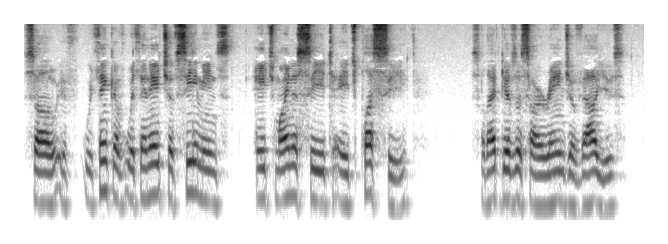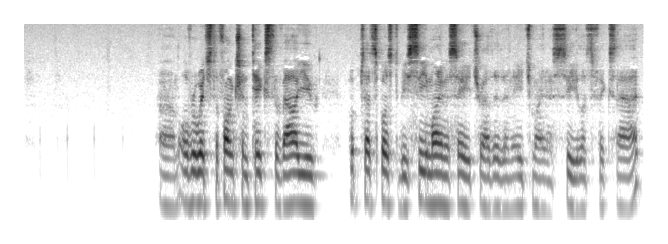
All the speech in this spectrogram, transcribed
So if we think of within h of c means h minus c to h plus c, so that gives us our range of values um, over which the function takes the value. Whoops, that's supposed to be c minus h rather than h minus c. Let's fix that.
